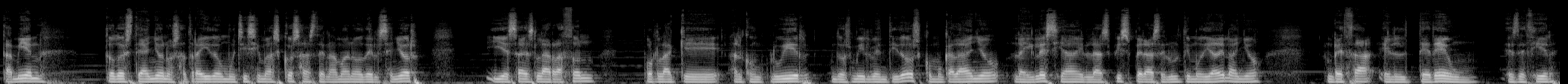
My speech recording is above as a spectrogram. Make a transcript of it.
También todo este año nos ha traído muchísimas cosas de la mano del Señor y esa es la razón por la que al concluir 2022, como cada año, la Iglesia en las vísperas del último día del año reza el Te Deum, es decir,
